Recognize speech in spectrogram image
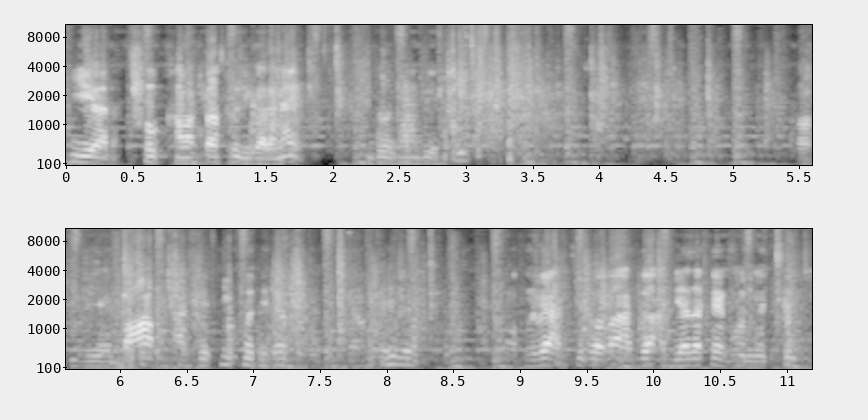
কি আর, খুব খামারটা চুরি করে নাই। বাপরে বাপ আজকে কি ক্ষতিটা আজকে বাবা, আজকে আশি হাজার টাকা করে গেছে বাপরে বাপ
